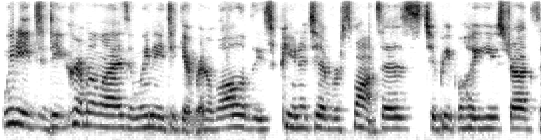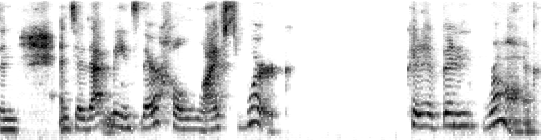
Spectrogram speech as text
we need to decriminalize and we need to get rid of all of these punitive responses to people who use drugs and and so that means their whole life's work could have been wrong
